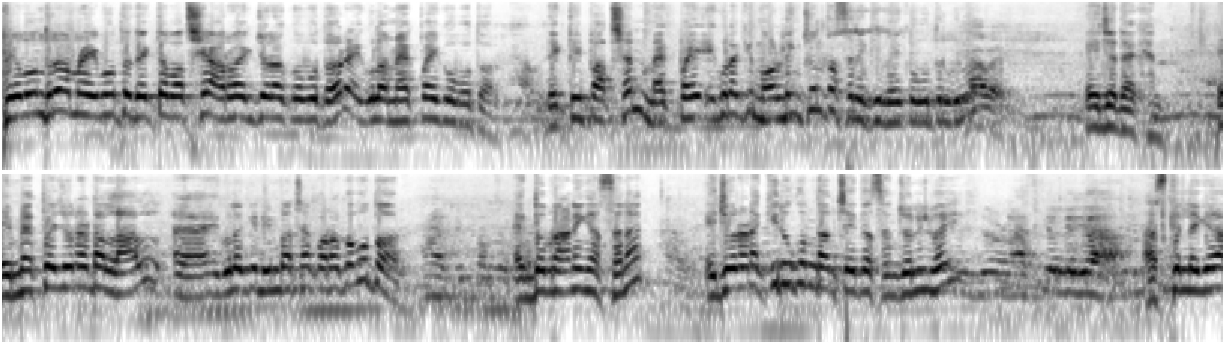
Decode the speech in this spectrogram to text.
প্রিয় বন্ধুরা আমরা এই মুহূর্তে দেখতে পাচ্ছি আরও এক জোড়া কবুতর এগুলা ম্যাকপাই কবুতর। দেখতেই পাচ্ছেন ম্যাকপাই এগুলা কি মডেলিং চলতেছে নাকি ভাই কবুতরগুলো? হ্যাঁ এই যে দেখেন এই ম্যাকপাই জোড়াটা লাল এগুলা কি ডিম বাচ্চা করা কবুতর? একদম রানিং আছে না? এই জোড়াটা কীরকম দাম চাইতেছেন জলিল ভাই? আজকে লেগা। আজকের লেগা?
